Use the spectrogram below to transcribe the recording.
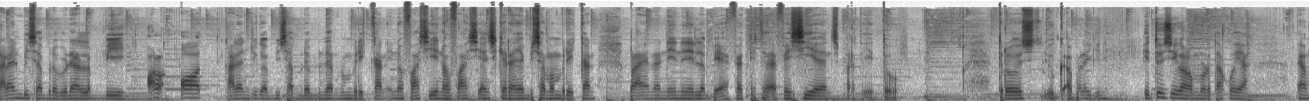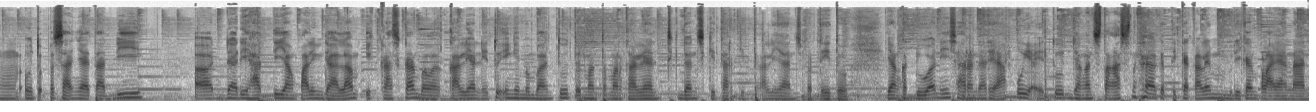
Kalian bisa benar-benar lebih all out. Kalian juga bisa benar-benar memberikan inovasi-inovasi yang sekiranya bisa memberikan pelayanan ini lebih efektif dan efisien seperti itu. Terus juga apa lagi nih? Itu sih kalau menurut aku ya. Yang untuk pesannya tadi uh, dari hati yang paling dalam ikhlaskan bahwa kalian itu ingin membantu teman-teman kalian dan sekitar kita kalian seperti itu. Yang kedua nih saran dari aku yaitu jangan setengah-setengah ketika kalian memberikan pelayanan.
